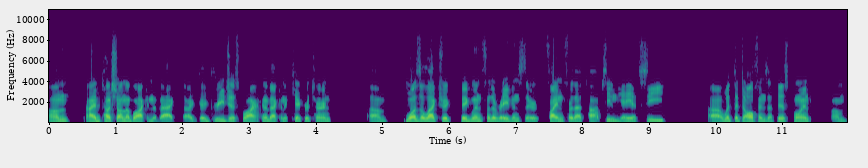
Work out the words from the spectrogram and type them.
Um, I had touched on the block in the back, uh, egregious block in the back and the kick return. Um, was electric, big win for the Ravens. They're fighting for that top seed in the AFC uh, with the Dolphins at this point. Um,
